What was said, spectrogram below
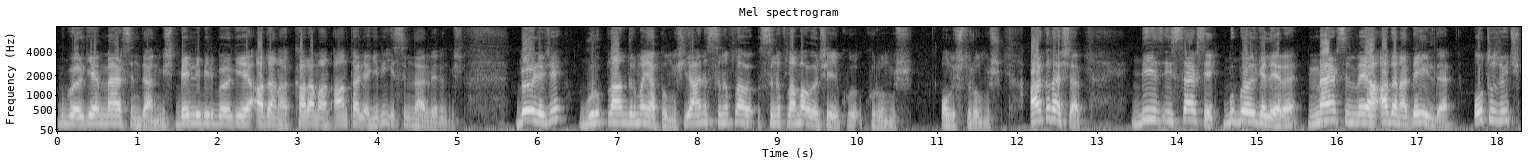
bu bölgeye Mersin denmiş. Belli bir bölgeye Adana, Karaman, Antalya gibi isimler verilmiş. Böylece gruplandırma yapılmış. Yani sınıfla, sınıflama ölçeği kurulmuş, oluşturulmuş. Arkadaşlar biz istersek bu bölgelere Mersin veya Adana değil de 33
